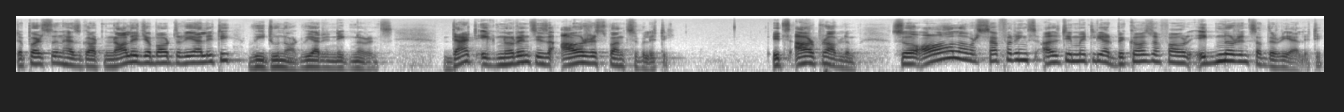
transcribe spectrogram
the person has got knowledge about the reality. We do not, we are in ignorance. That ignorance is our responsibility. It's our problem. So all our sufferings ultimately are because of our ignorance of the reality,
